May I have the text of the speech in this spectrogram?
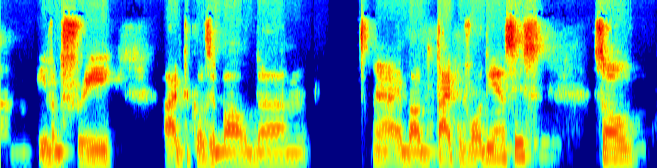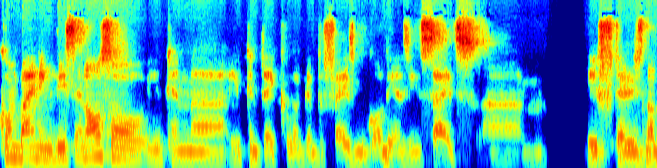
um, even free articles about um, uh, about the type of audiences. So combining this, and also you can uh, you can take a look at the Facebook audience insights. Um, if there is not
